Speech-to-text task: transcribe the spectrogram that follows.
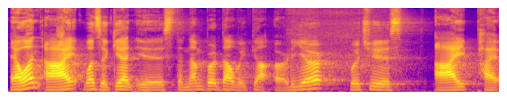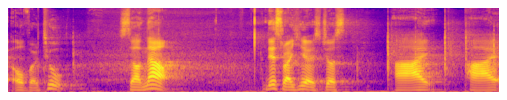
L1i, once again, is the number that we got earlier, which is i pi over 2. So now, this right here is just i pi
